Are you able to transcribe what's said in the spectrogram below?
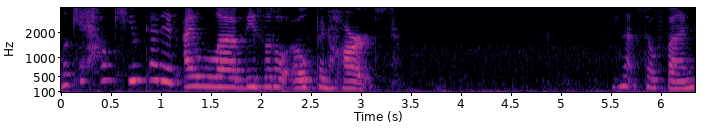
Look at how cute that is. I love these little open hearts. Isn't that so fun?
